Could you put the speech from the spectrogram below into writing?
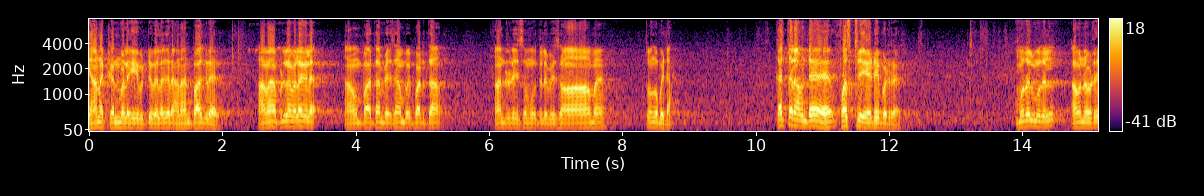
ஞான கண்மலையை விட்டு விலகுறானான்னு பார்க்குறாரு அவன் அப்படிலாம் விலகலை. அவன் பார்த்தான் பேசாமல் போய் படுத்தான். ஆண்டுடைய சமூகத்தில் பேசாமல் தூங்க போயிட்டான். கத்தர் அவன்கிட்ட ஃபஸ்ட்டு இடைப்படுறார். முதல் முதல் அவனோடு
